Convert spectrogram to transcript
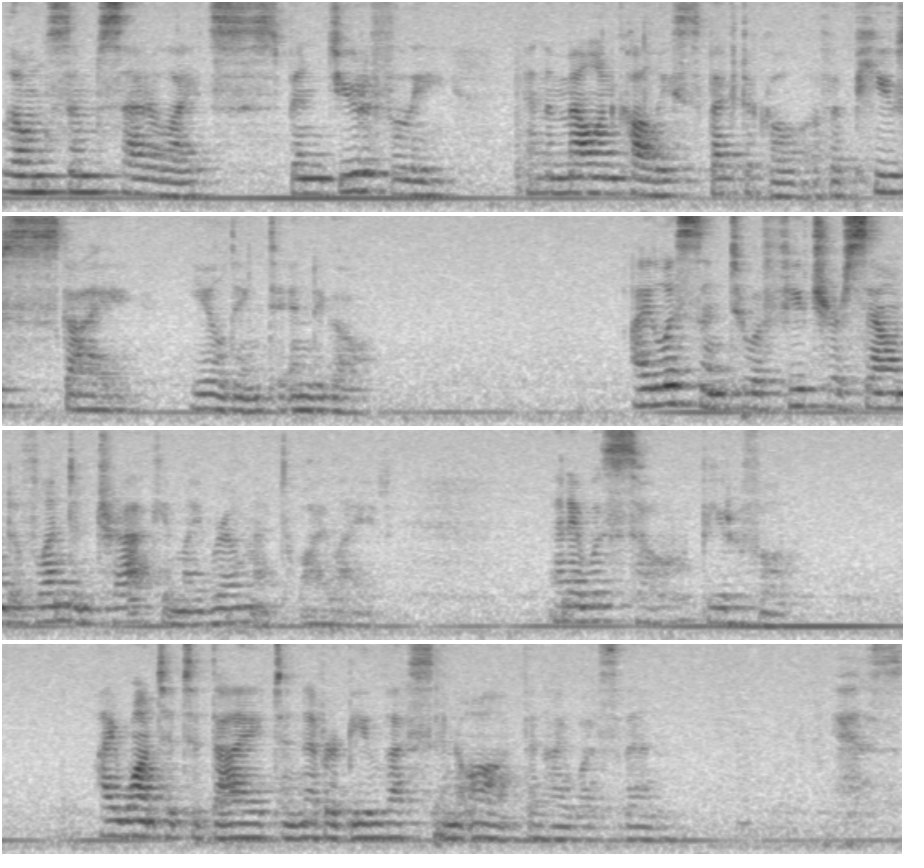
lonesome satellites spin dutifully in the melancholy spectacle of a puce sky yielding to indigo. I listened to a future sound of London track in my room at twilight, and it was so beautiful. I wanted to die to never be less in awe than I was then. Yes,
